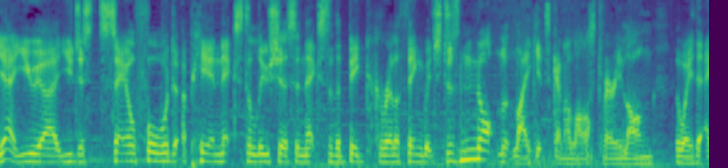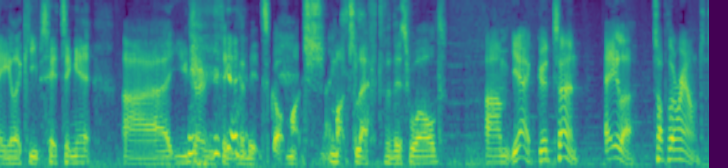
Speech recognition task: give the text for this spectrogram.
yeah. You uh, you just sail forward, appear next to Lucius and next to the big gorilla thing, which does not look like it's going to last very long. The way that Ayla keeps hitting it, uh, you don't think that it's got much Nice. much left for this world. Um, yeah, good turn, Ayla. Top of the round.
